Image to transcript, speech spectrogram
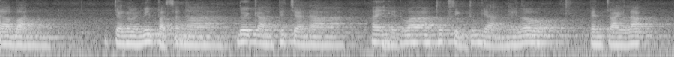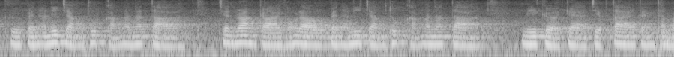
ดาบัน เจริญวิปัสสนา ด้วยการพิจารณาให้เห็นว่าทุกสิ่งทุกอย่างในโลก เป็นใจรักคือเป็นอนิจจังทุกขังอนัตตา เช่นร่างกายของเราเป็นอนิจจังทุกขังอนัตตา มีเกิดแก่เจ็บตายเป็นธรรม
